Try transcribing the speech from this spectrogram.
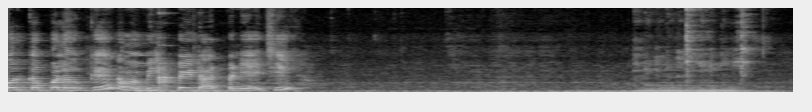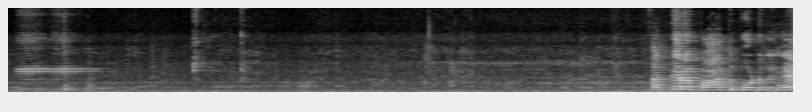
ஒரு கப் அளவுக்கு நம்ம மில்க் பெயிட் ஆட் பண்ணியாச்சு சர்க்கரை பார்த்து போட்டுக்கோங்க.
